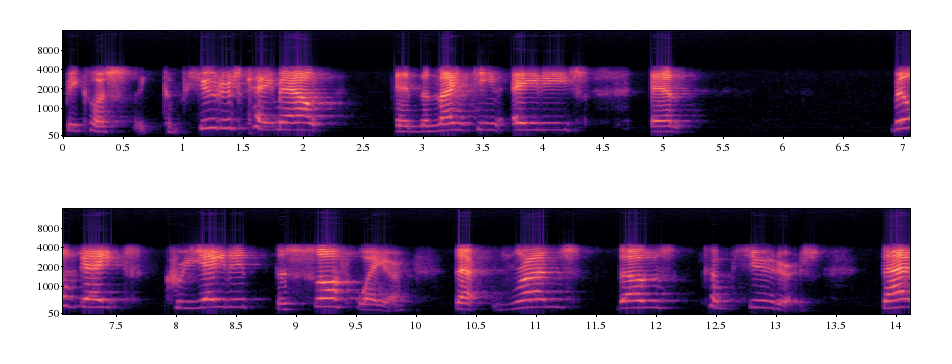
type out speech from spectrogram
because the computers came out in the 1980s and Bill Gates created the software that runs those computers. That's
